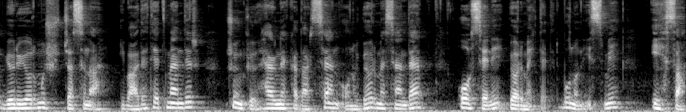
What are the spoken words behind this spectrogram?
görüyormuşçasına ibadet etmendir. Çünkü her ne kadar sen onu görmesen de o seni görmektedir. Bunun ismi ihsan.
